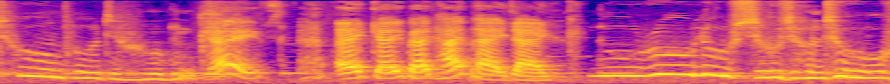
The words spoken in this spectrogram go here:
bootum pudum. Yes, I gave eh? it happy tank. You rulu shouldn't too.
